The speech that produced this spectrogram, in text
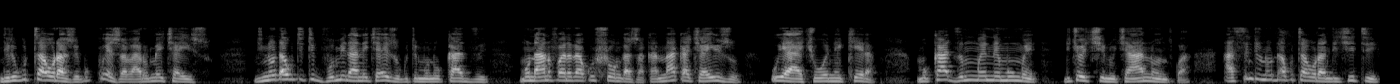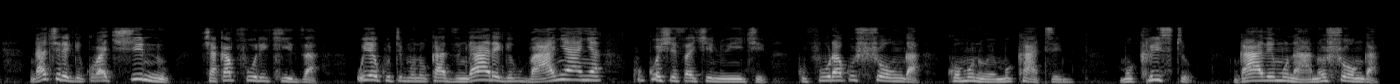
Ndiri kutaura zvekukwezva varume chaizvo. Ndinoda kuti tibvumirane chaizvo kuti munhukadzi munhu anofanira kushonga zvakanaka chaizvo uye achionekera. Mukadzi mumwe nemumwe ndicho chinhu chaanonzwa. Asi ndinoda kutaura ndichiti ngachirege kuva chinhu chakapfuurikidza uye kuti munhukadzi ngaarege kubva anyanya kukoshesa chinhu ichi kupfuura kushonga kwomunhu wemukati. Mukristu ngaave munhu anoshonga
